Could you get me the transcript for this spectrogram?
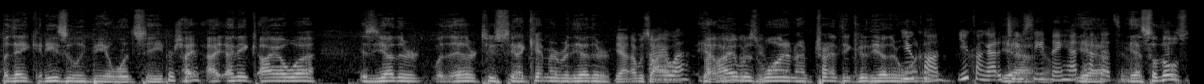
but they could easily be a one seed. For sure. I, I, I think Iowa is the other with the other two seed. I can't remember the other. Yeah, that was Iowa. Yeah, Iowa was the Iowa's other two. one, and I'm trying to think who the other one. UConn. UConn got a two seed, and they had to yeah, have that. Since. Yeah, so those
